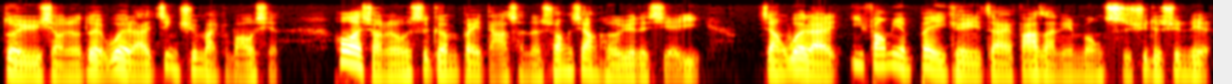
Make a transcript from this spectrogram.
对于小牛队未来禁区买个保险。后来小牛是跟贝达成了双向合约的协议，这样未来一方面贝可以在发展联盟持续的训练，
